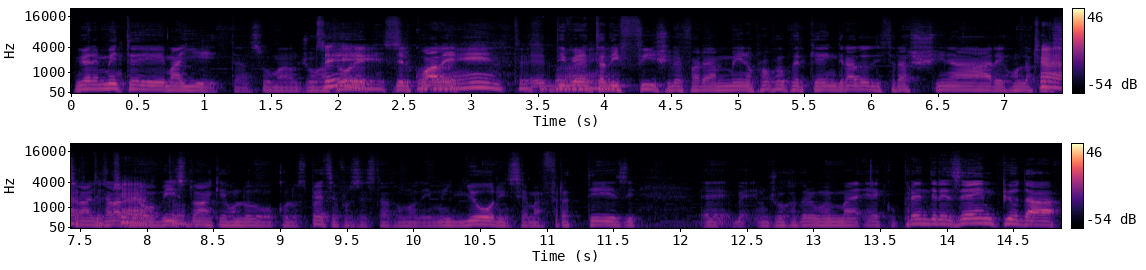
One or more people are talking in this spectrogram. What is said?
Mi viene in mente Maietta, insomma, un giocatore Sì, del quale eh, sicuramente. diventa difficile fare a meno proprio perché è in grado di trascinare con la Certo, personalità, l'abbiamo certo. visto anche con lo, con lo Spezia, forse è stato uno dei migliori insieme a Frattesi. Eh, beh, un giocatore come Ma- ecco, prendere esempio da,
